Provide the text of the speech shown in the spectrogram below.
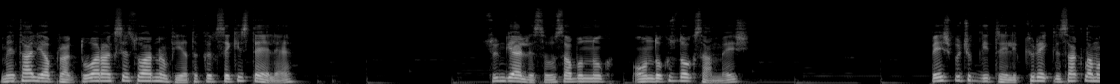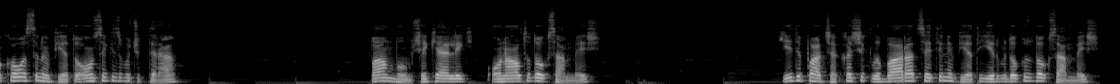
Metal yaprak duvar aksesuarının fiyatı 48 TL. Süngerli sıvı sabunluk 19.95. 5,5 litrelik kürekli saklama kovasının fiyatı 18,5 lira. Bambum şekerlik 16.95. 7 parça kaşıklı baharat setinin fiyatı 29.95.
